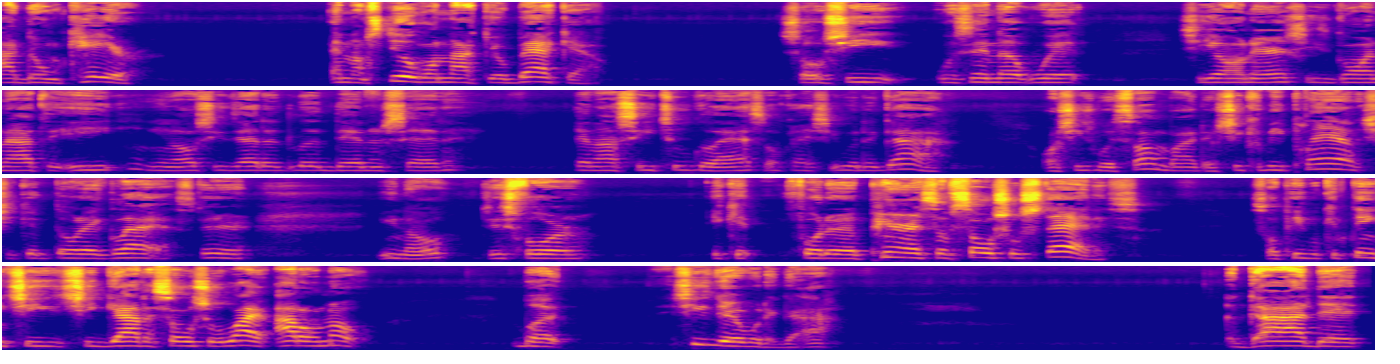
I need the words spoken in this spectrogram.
I don't care. And I'm still to knock your back out. So she was end up with she on there, she's going out to eat, you know, she's at a little dinner setting. And I see two glass, okay, she with a guy. Or she's with somebody. Or she could be playing, she could throw that glass there, you know, just for it could for the appearance of social status. So people can think she she got a social life. I don't know. But she's there with a guy. A guy that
